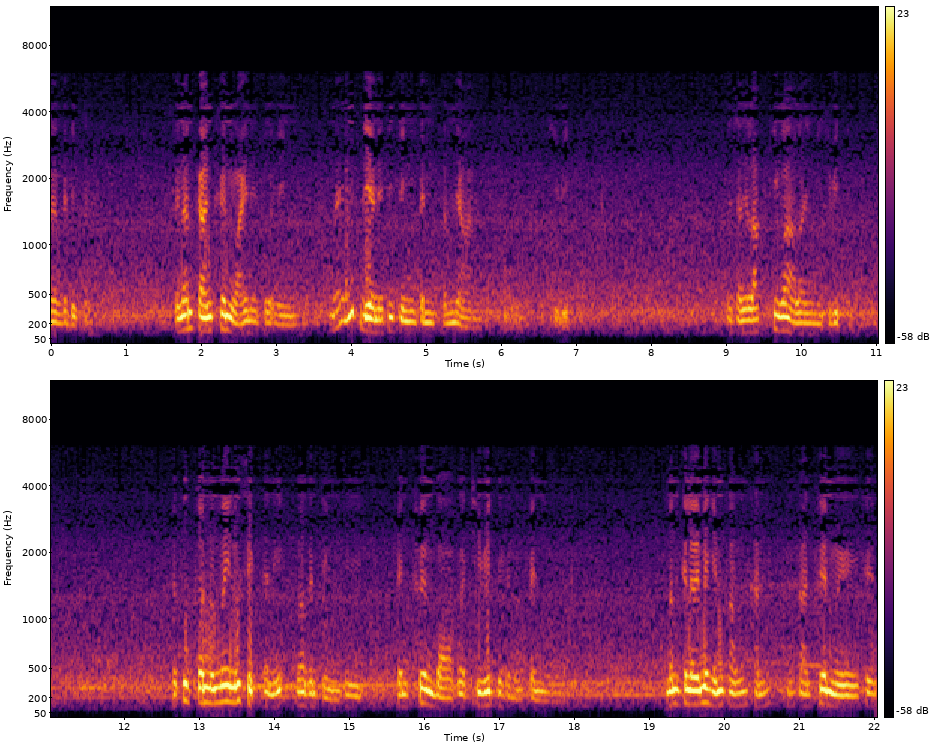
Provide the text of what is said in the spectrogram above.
เริ่มกระดิกได้ดังนั้นการเคลื่อนไหวในตัวเองแม้นิดเดียวในที่จริงเป็นสัญญาณชีวิตเป็นสัญลักษณ์ที่ว่าเรายังมีชีวิต แต่ผู้คนมันไม่รู้สึกอันนี้ ว่าเป็นสิ่งที่เป็นเครื่องบอกว่าชีวิตนี่กำลังเป็น มันก็เลยไม่เห็นความสำคัญของการเคลื่อนมือเคลื่อน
